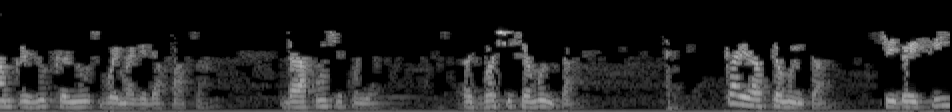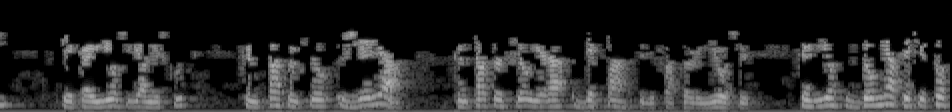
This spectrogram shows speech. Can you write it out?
Am crezut că nu-ți voi mai vedea fața. Dar acum ce cu el? Îți văd și sămânța. Care era sămânța? Cei doi fii pe care Iosif i-a născut când tatăl său jelea, când tatăl său era departe de fața lui Iosif, când Iosif domnea peste tot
